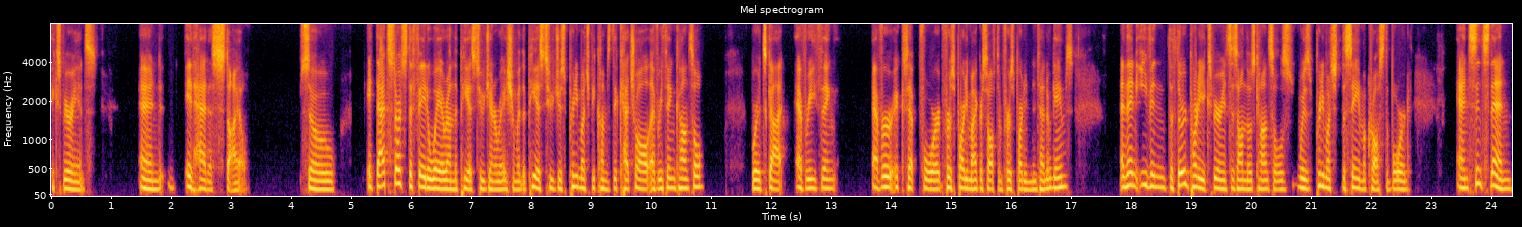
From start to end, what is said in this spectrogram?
experience and it had a style. So if that starts to fade away around the PS2 generation, where the PS2 just pretty much becomes the catch all everything console, where it's got everything ever except for first party Microsoft and first party Nintendo games. And then even the third party experiences on those consoles was pretty much the same across the board. And since then,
